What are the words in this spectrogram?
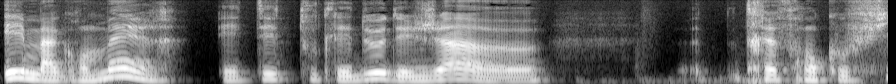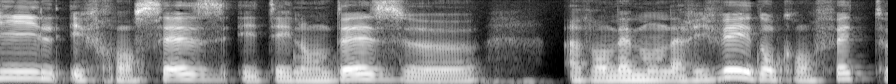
et ma grand-mère étaient toutes les deux déjà très francophile et française et thaïlandaise avant même mon arrivée. donc, en fait,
